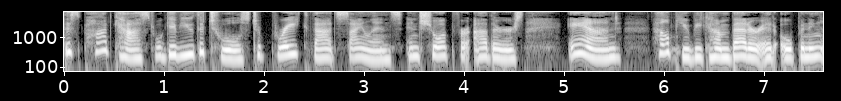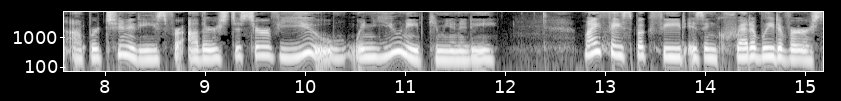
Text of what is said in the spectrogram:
This podcast will give you the tools to break that silence and show up for others and help you become better at opening opportunities for others to serve you when you need community. My Facebook feed is incredibly diverse,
